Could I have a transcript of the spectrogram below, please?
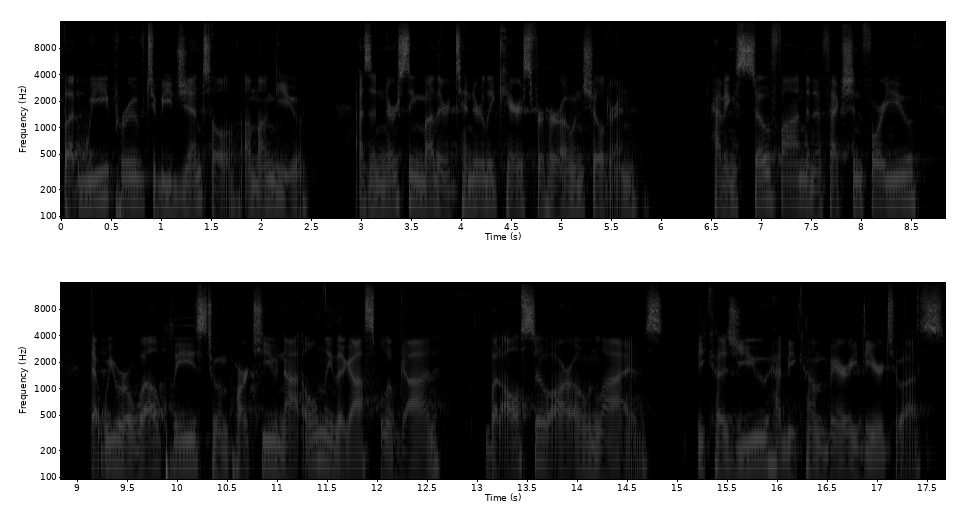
but we proved to be gentle among you, as a nursing mother tenderly cares for her own children, having so fond an affection for you that we were well pleased to impart to you not only the gospel of God, but also our own lives, because you had become very dear to us.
